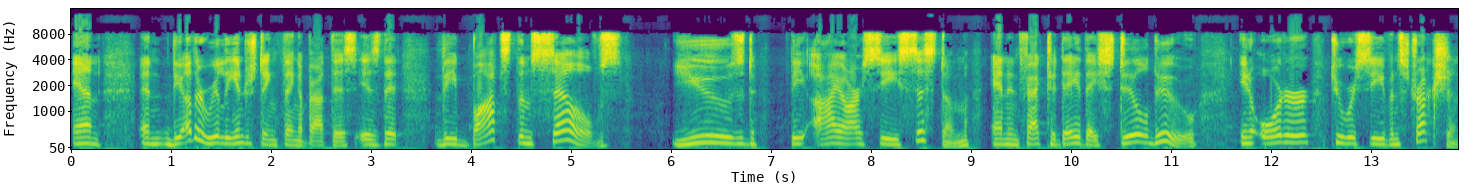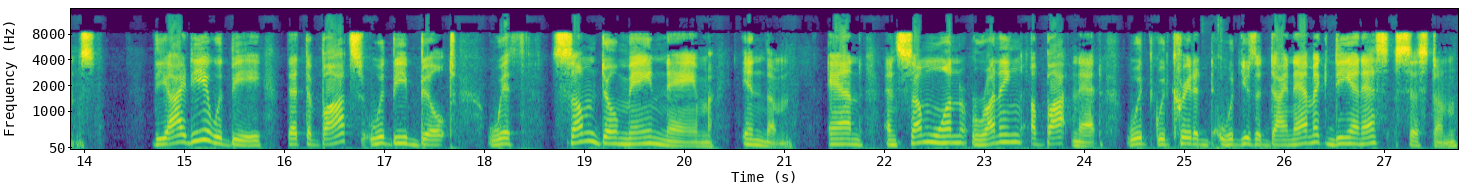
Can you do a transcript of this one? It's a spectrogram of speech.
And and the other really interesting thing about this is that the bots themselves used the IRC system, and in fact today they still do, in order to receive instructions. The idea would be that the bots would be built with some domain name in them. And and someone running a botnet would, would create a would use a dynamic DNS system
